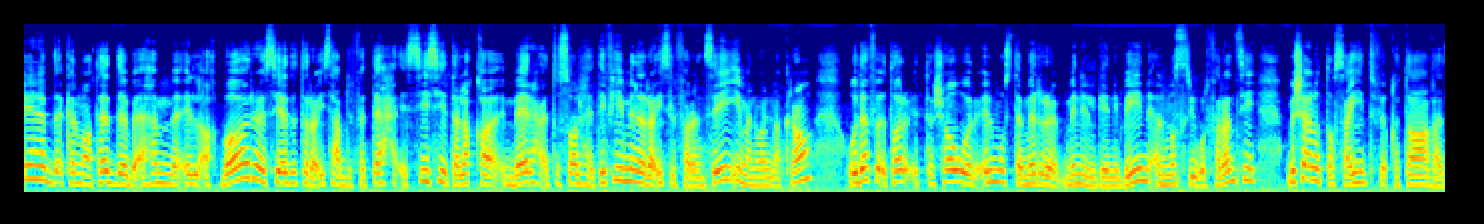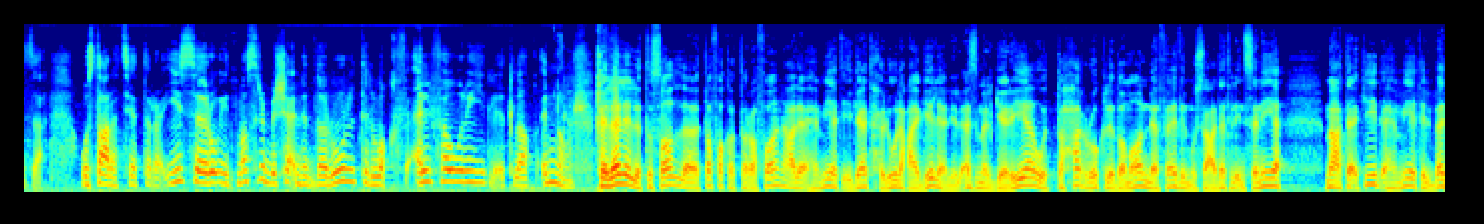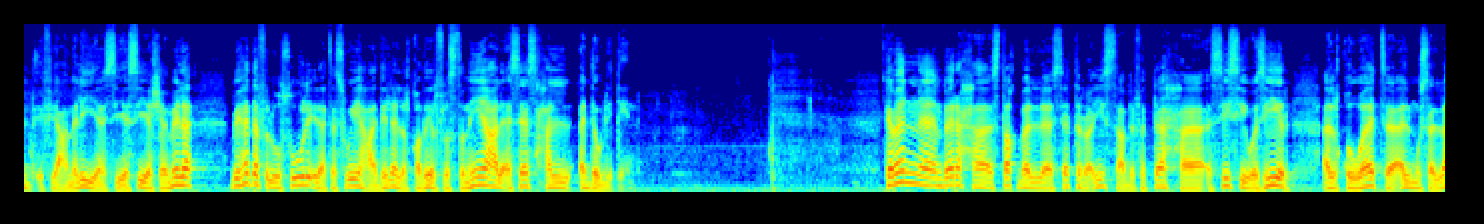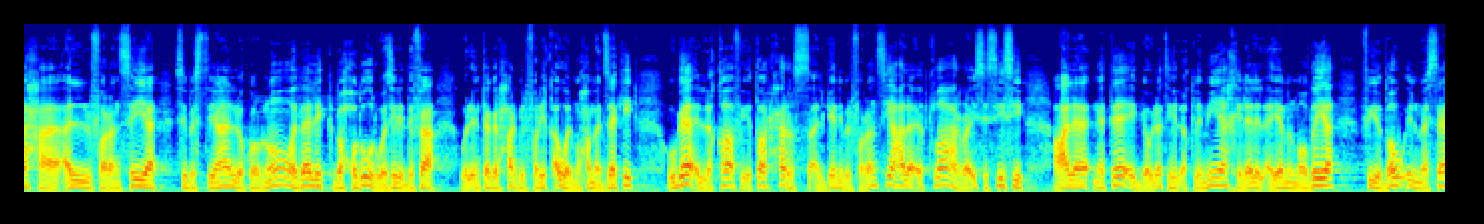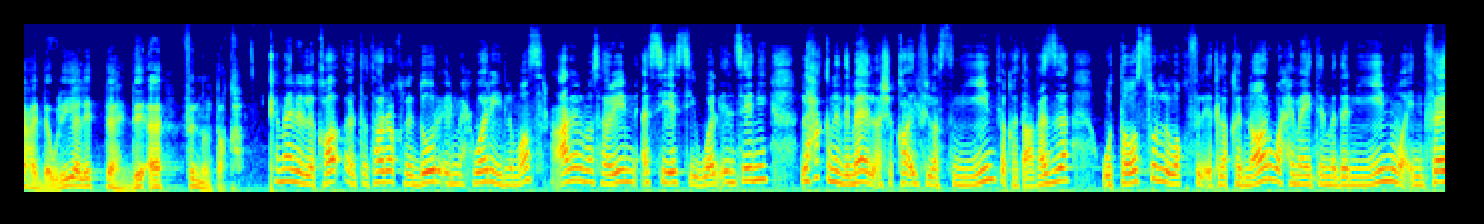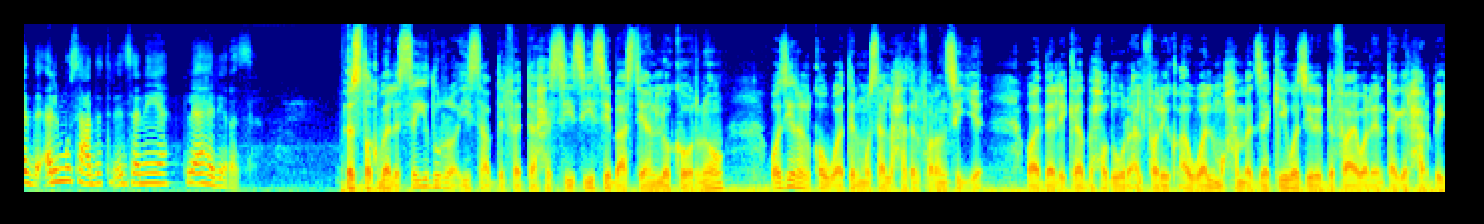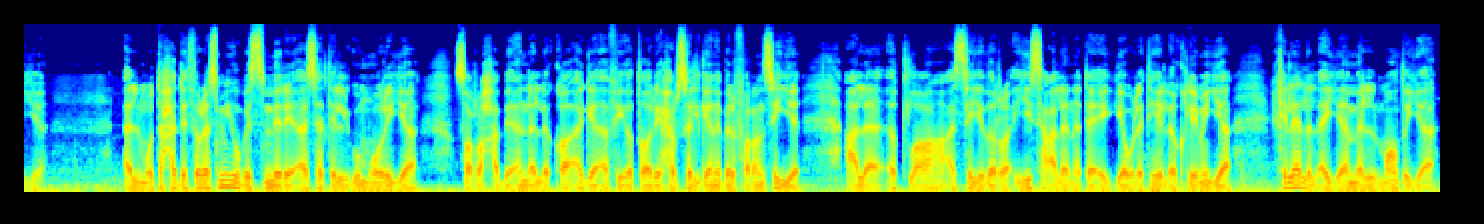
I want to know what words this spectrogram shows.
نبدأ كالمعتاد بأهم الأخبار. سيادة الرئيس عبد الفتاح السيسي تلقى امبارح اتصال هاتفي من الرئيس الفرنسي إيمانويل ماكرون وده في إطار التشاور المستمر من الجانبين المصري والفرنسي بشأن التصعيد في قطاع غزة. واستعرض سيادة الرئيس رؤية مصر بشأن ضرورة الوقف الفوري لإطلاق النار. خلال الاتصال اتفق الطرفان على أهمية إيجاد حلول عاجلة للأزمة الجارية والتحرك لضمان نفاذ المساعدات الإنسانية مع تأكيد أهمية البدء في عملية سياسية شاملة بهدف الوصول إلى تسوية عادلة للقضية الفلسطينية على أساس حل الدولتين. كمان امبارح استقبل سيادة الرئيس عبد الفتاح السيسي وزير القوات المسلحة الفرنسية سيباستيان لوكورنو وذلك بحضور وزير الدفاع والإنتاج الحربي الفريق أول محمد زكي وجاء اللقاء في إطار حرص الجانب الفرنسي على إطلاع الرئيس السيسي على نتائج جولته الإقليمية خلال الأيام الماضية في ضوء المساعي الدولية للتهدئة في المنطقة. كمان اللقاء تطرق للدور المحوري لمصر على المسارين السياسي والإنساني لحقن دماء الأشقاء الفلسطينيين في قطاع غزة والتوصل لوقف الإطلاق النار وحماية المدنيين وإنفاذ المساعدات الإنسانية لأهالي غزة. استقبل السيد الرئيس عبد الفتاح السيسي سيباستيان لوكورنو وزير القوات المسلحة الفرنسية وذلك بحضور الفريق أول محمد زكي وزير الدفاع والإنتاج الحربي. المتحدث الرسمي باسم رئاسة الجمهورية صرح بأن اللقاء جاء في إطار حرص الجانب الفرنسي على إطلاع السيد الرئيس على نتائج جولته الإقليمية خلال الأيام الماضية.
